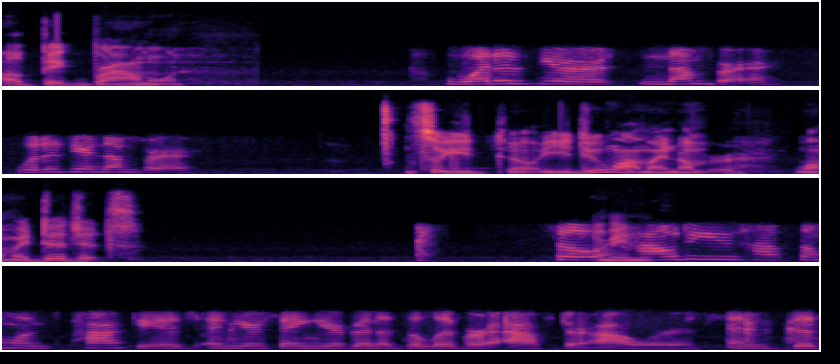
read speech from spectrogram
A big brown one. What is your number? What is your number? So you do, you do want my number? Want my digits? So I mean- how do you have someone's package and you're saying you're going to deliver after hours and this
